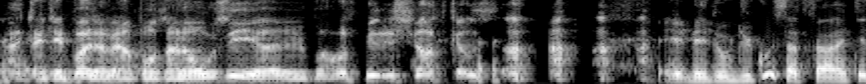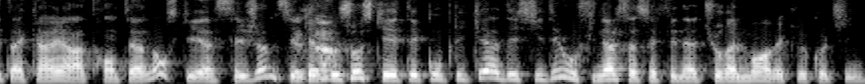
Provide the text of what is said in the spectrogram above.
Ah, T'inquiète pas, j'avais un pantalon aussi. Hein, je vais pas enlever le short comme ça. et mais donc, du coup, ça te fait arrêter ta carrière à 31 ans, ce qui est assez jeune. C'est quelque chose qui a été compliqué à décider ou au final, ça s'est fait naturellement avec le coaching?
